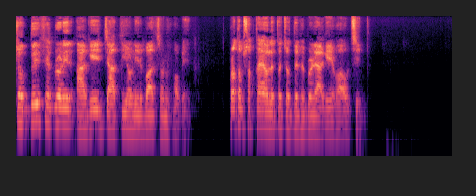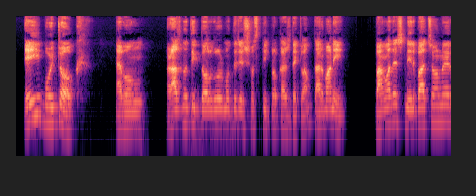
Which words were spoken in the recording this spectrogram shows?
চোদ্দই ফেব্রুয়ারির আগে জাতীয় নির্বাচন হবে। প্রথম সপ্তাহে হলে তো চোদ্দই ফেব্রুয়ারি আগে হওয়া উচিত। এই বৈঠক এবং রাজনৈতিক দলগুলোর মধ্যে যে স্বস্তি প্রকাশ দেখলাম, তার মানে বাংলাদেশ নির্বাচনের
